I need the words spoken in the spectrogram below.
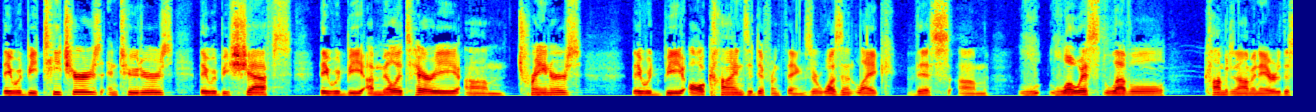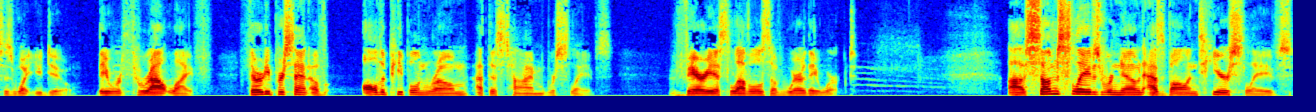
They would be teachers and tutors, they would be chefs, they would be a military um, trainers, they would be all kinds of different things. There wasn't like this um, l- lowest level common denominator, this is what you do. They were throughout life. 30% of all the people in Rome at this time were slaves, various levels of where they worked. Uh, some slaves were known as volunteer slaves,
